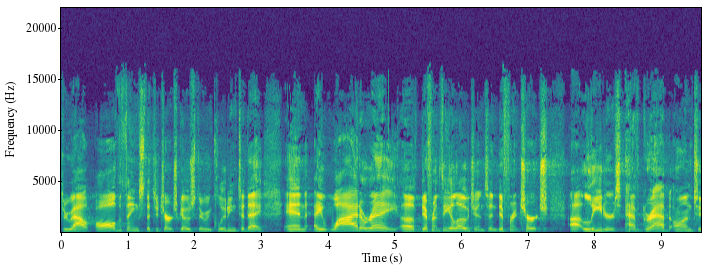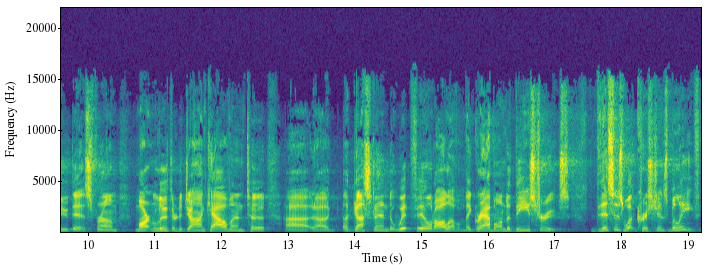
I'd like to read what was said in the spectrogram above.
throughout all the things that the church goes through, including today. And a wide array of different theologians and different church uh, leaders have grabbed onto this from Martin Luther to John Calvin to uh, uh, Augustine to Whitefield, all of them. They grab onto these truths. This is what Christians believe,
